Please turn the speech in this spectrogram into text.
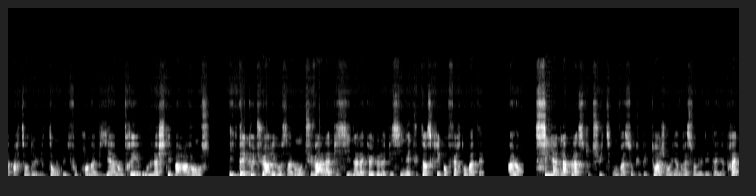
à partir de 8 ans, il faut prendre un billet à l'entrée ou l'acheter par avance. Et dès que tu arrives au salon, tu vas à la piscine, à l'accueil de la piscine, et tu t'inscris pour faire ton baptême. Alors, s'il y a de la place tout de suite, on va s'occuper de toi. Je reviendrai sur le détail après.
